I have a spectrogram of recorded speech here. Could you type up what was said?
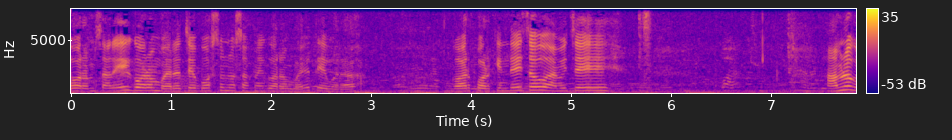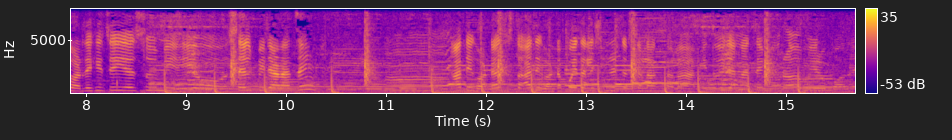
गरम साह्रै गरम भएर चाहिँ बस्नु नसक्ने गरम भयो त्यही भएर घर फर्किँदैछौँ। हामी चाहिँ हाम्रो घरदेखि चाहिँ यो स्विमि यो सेल्फी डाँडा चाहिँ आधी घन्टा जस्तो आधी घन्टा पैँतालिस मिनट जस्तो लाग्छ होला। हामी दुईजना चाहिँ म र मेरो भदै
